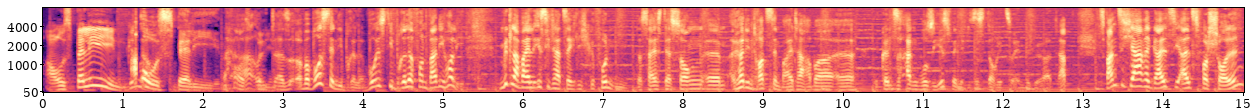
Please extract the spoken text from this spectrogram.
aus Berlin. Genau. Aus Berlin. Ja, Aus Berlin. Und also, aber wo ist denn die Brille? Wo ist die Brille von Buddy Holly? Mittlerweile ist sie tatsächlich gefunden. Das heißt, der Song, ähm, hört ihn trotzdem weiter, aber äh, ihr könnt sagen, wo sie ist, wenn ihr diese Story zu Ende gehört habt. 20 Jahre galt sie als verschollen,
